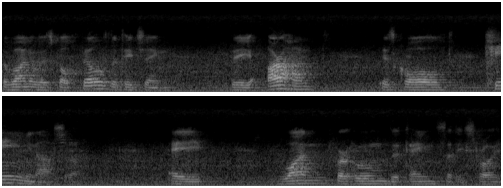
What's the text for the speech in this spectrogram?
the one who has fulfilled the teaching, the arahant is called Khinasava, a one for whom the taints are destroyed.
